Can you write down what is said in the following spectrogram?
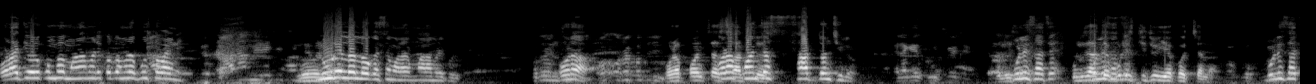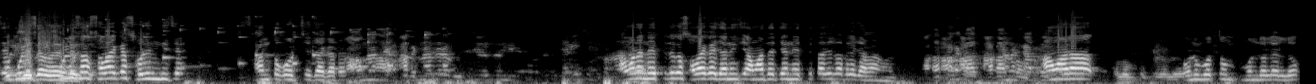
ওরা যে ওরকম ভাবে মারামারি করবে আমরা বুঝতে পারিনি। নুরেলের লোক এসে মারামারি করেছে। ওরা ওরা পঞ্চাশ ওরা পঞ্চাশ ষাট জন ছিল পুলিশ- পুলিশ আছে। পুলিশ আছে পুলিশ কিছু ইয়ে করছে না। পুলিশ আছে পুলিশ। সবাইকে সরিয়ে দিচ্ছে শান্ত করছে জায়গাটা। আমরা নেতৃত্ব সবাইকে জানিয়েছি আমাদের যে নেতৃত্ব আছে তাদেরকে জানানো হয়েছে। আমরা অনুব্রত মন্ডলের লোক।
